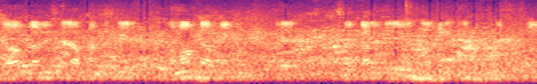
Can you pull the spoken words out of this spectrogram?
જવાબદારી છે આપણા થકી તમામને અપીલ કરું છું કે સરકારે જે યોજના કરી છે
